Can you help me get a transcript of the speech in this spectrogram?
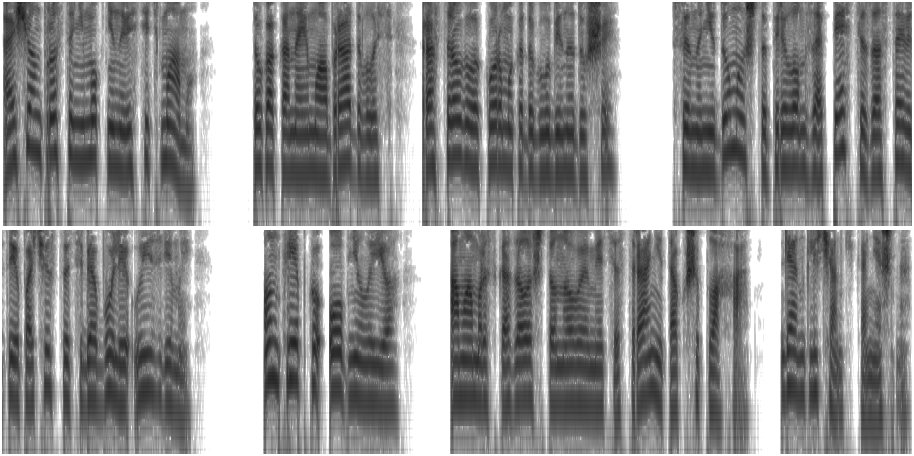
а еще он просто не мог не навестить маму. То, как она ему обрадовалась, растрогало Кормака до глубины души. Сын не думал, что перелом запястья заставит ее почувствовать себя более уязвимой. Он крепко обнял ее, а мама рассказала, что новая медсестра не так уж и плоха. Для англичанки, конечно.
